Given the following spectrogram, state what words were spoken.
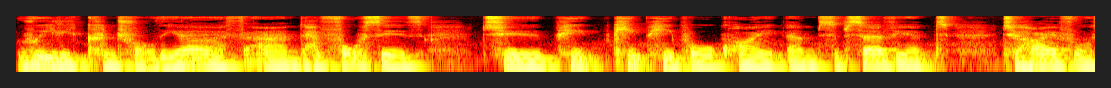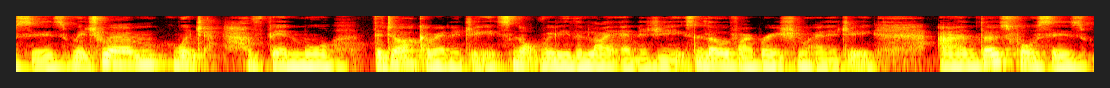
really control the earth and have forces to pe- keep people quite um, subservient to higher forces, which were which have been more the darker energy. It's not really the light energy; it's lower vibrational energy, and those forces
